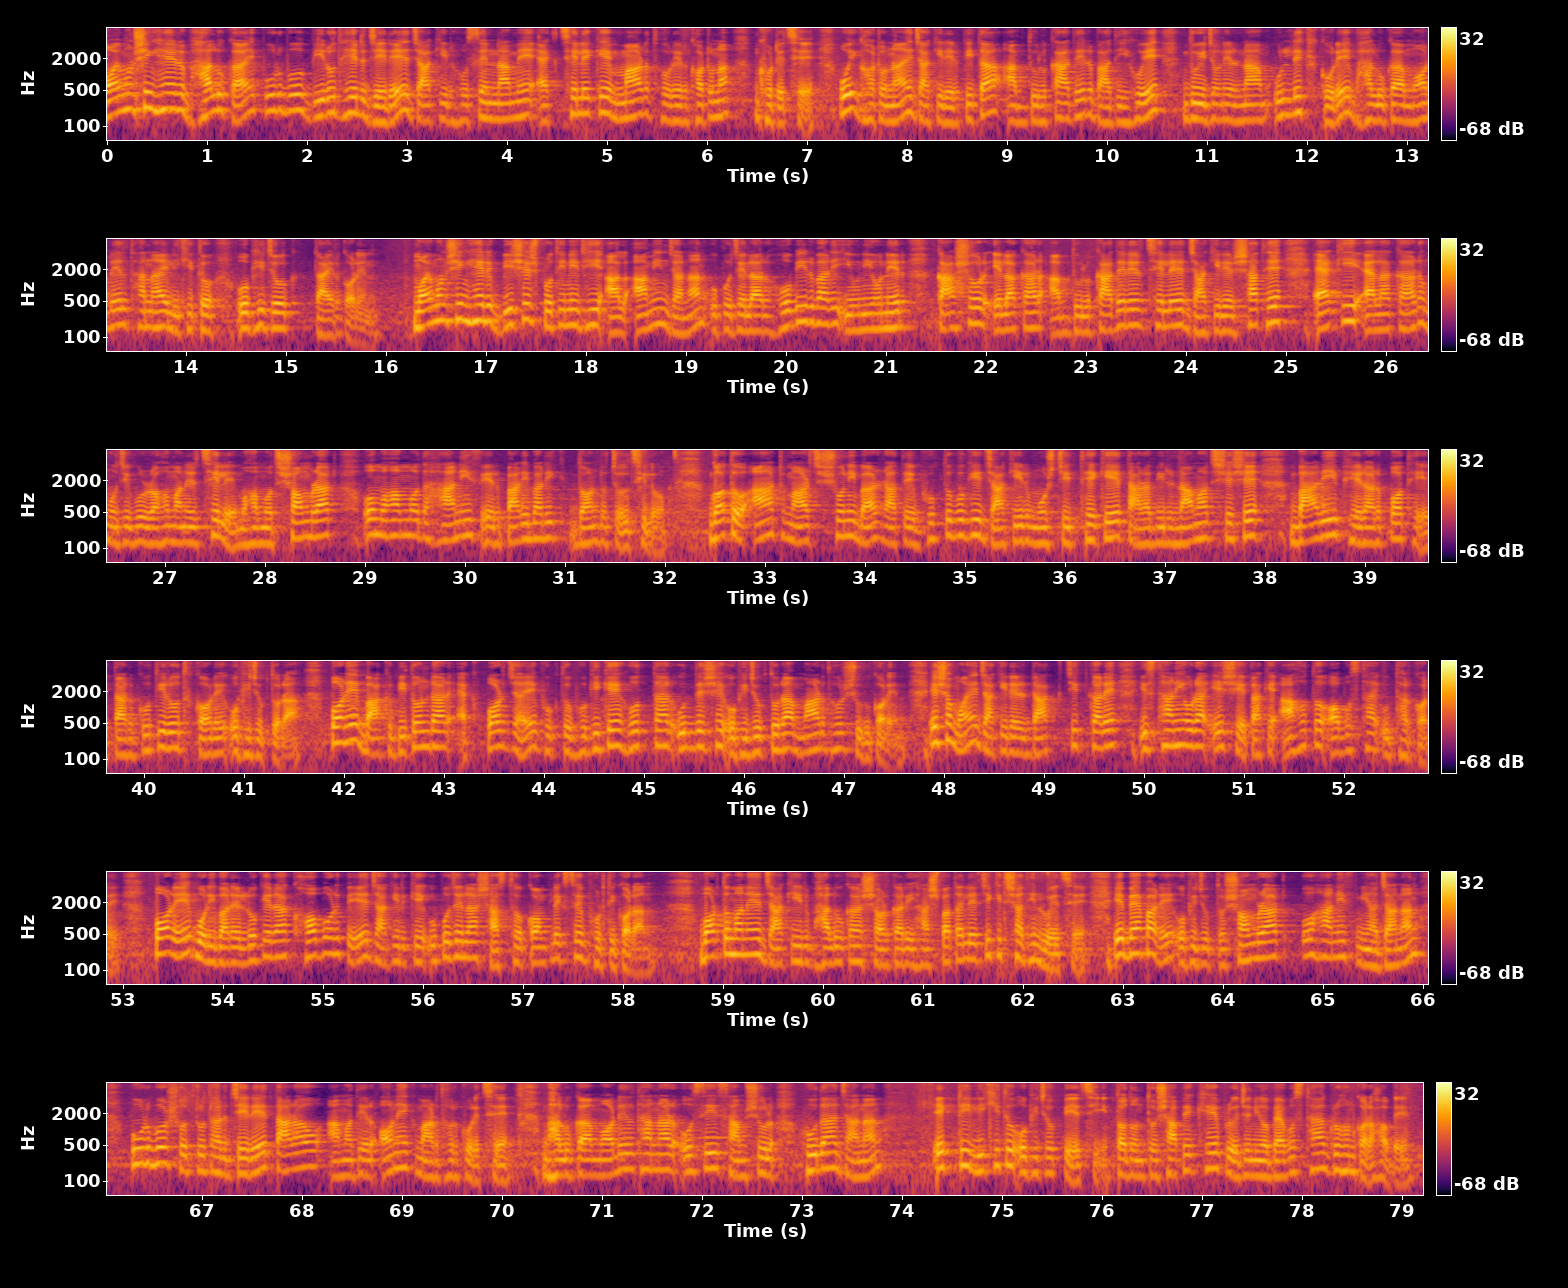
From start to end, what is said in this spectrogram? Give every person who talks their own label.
Speaker 1: ময়মনসিংহের ভালুকায় পূর্ব বিরোধের জেরে জাকির হোসেন নামে এক ছেলেকে মারধরের ঘটনা ঘটেছে। ওই ঘটনায় জাকিরের পিতা আব্দুল কাদের বাদী হয়ে দুইজনের নাম উল্লেখ করে ভালুকা মডেল থানায় লিখিত অভিযোগ দায়ের করেন। ময়মনসিংহের বিশেষ প্রতিনিধি আল আমিন জানান, উপজেলার হবিরবাড়ি ইউনিয়নের কাসর এলাকার আব্দুল কাদেরের ছেলে জাকিরের সাথে একই এলাকার মুজিবুর রহমানের ছেলে মোহাম্মদ সম্রাট ও মোহাম্মদ হানিফ এর পারিবারিক দণ্ড চলছিল। গত আট মার্চ শনিবার রাতে ভুক্তভোগী জাকির মসজিদ থেকে তারাবির নামাজ শেষে বাড়ি ফেরার পথে তার গতিরোধ করে অভিযুক্তরা। পরে বাক বিতণ্ডার এক পর্যায়ে ভুক্তভোগীকে হত্যার উদ্দেশ্যে অভিযুক্তরা মারধর শুরু করেন। এ সময় জাকিরের ডাক চিৎকারে স্থানীয়রা এসে তাকে আহত অবস্থায় উদ্ধার করে। পরে পরিবারের লোকেরা খবর পেয়ে জাকিরকে উপজেলা স্বাস্থ্য কমপ্লেক্সে ভর্তি করান। বর্তমানে জাকির ভালুকা সরকারি হাসপাতালে চিকিৎসাধীন রয়েছে। এ ব্যাপারে অভিযুক্ত সম্রাট ও হানিফ মিয়া জানান, পূর্ব শত্রুতার জেরে তারাও আমাদের অনেক মারধর করেছে। ভালুকা মডেল থানার ওসি শামসুল হুদা জানান একটি লিখিত অভিযোগ পেয়েছি। তদন্ত সাপেক্ষে প্রয়োজনীয় ব্যবস্থা গ্রহণ করা হবে।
